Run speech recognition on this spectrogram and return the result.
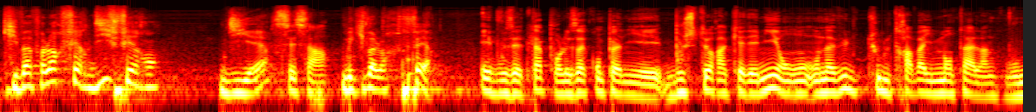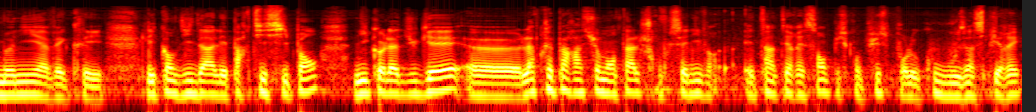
qu'il va falloir faire différent d'hier. C'est ça. Mais qu'il va falloir faire et vous êtes là pour les accompagner. Booster Academy, on, a vu tout le travail mental hein, que vous meniez avec les, candidats, les participants. Nicolas Duguet, euh, la préparation mentale, je trouve que ce livre est intéressant puisqu'on puisse pour le coup vous inspirer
